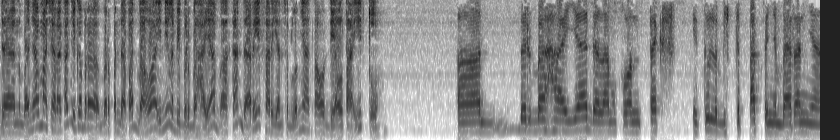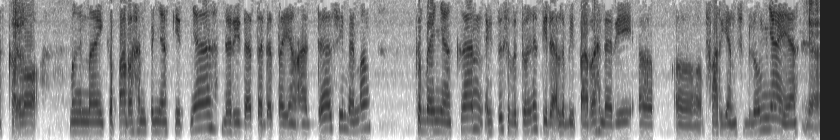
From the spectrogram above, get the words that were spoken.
dan banyak masyarakat juga ber, berpendapat bahwa ini lebih berbahaya bahkan dari varian sebelumnya atau delta itu. Uh, berbahaya dalam konteks itu lebih cepat penyebarannya. Kalau ya mengenai keparahan penyakitnya dari data-data yang ada sih memang kebanyakan itu sebetulnya tidak lebih parah dari uh, uh, varian sebelumnya ya. yeah.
